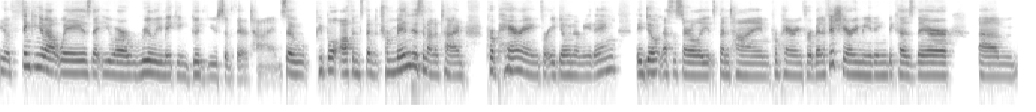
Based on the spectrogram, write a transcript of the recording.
you know thinking about ways that you are really making good use of their time. So people often spend a tremendous amount of time preparing for a donor meeting. They don't necessarily spend time preparing for a beneficiary meeting because they're um,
